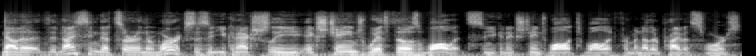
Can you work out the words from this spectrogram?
Now, the, the nice thing that's in the works is that you can actually exchange with those wallets. So you can exchange wallet to wallet from another private source.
